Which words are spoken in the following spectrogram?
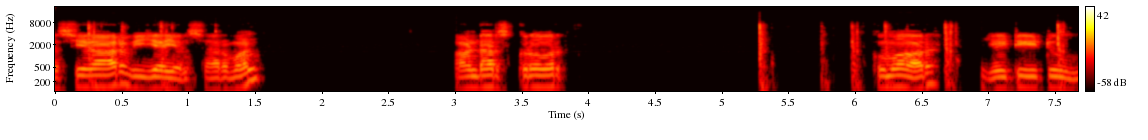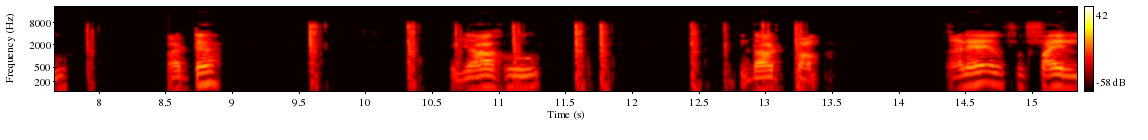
S R V I N Sharvan underscore Kumar eighty two at Yahoo dot com. అనే ఫైల్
